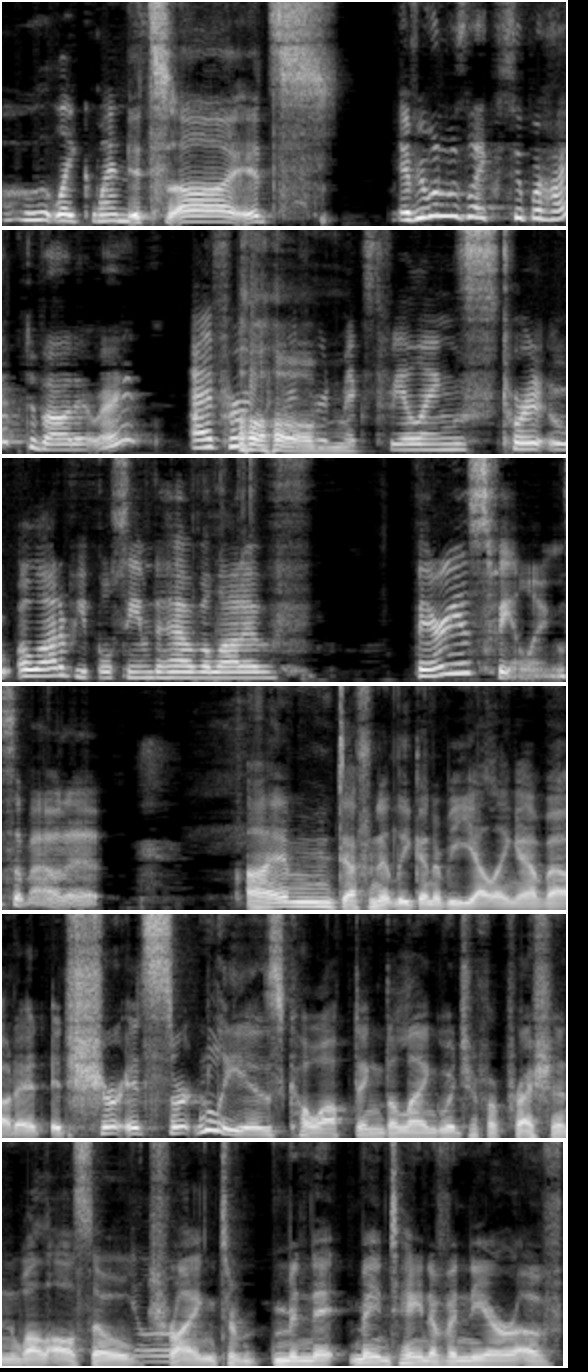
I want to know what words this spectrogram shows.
oh, like when it's uh it's Everyone was like super hyped about it, right? I've heard, I've heard Um, mixed feelings toward. A lot of people seem to have a lot of various feelings about it. I'm definitely going to be yelling about it. It sure it certainly is co-opting the language of oppression while also Yup. trying to mani- maintain a veneer of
